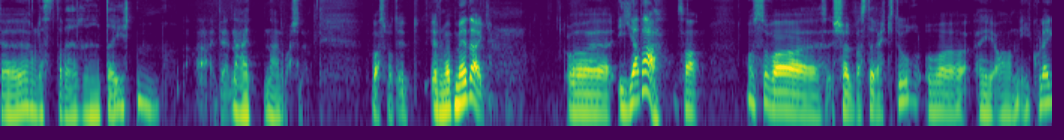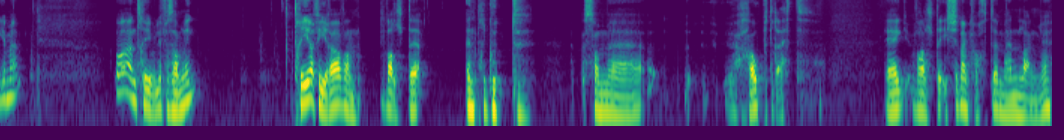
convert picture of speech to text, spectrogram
Det har lyst til å være daten. Nei, det, nei, nei, det var ikke det. Bare spurte er du med på middag. Og eh, ja da, sa han. Og så var selveste rektor og ei annen i kollegiet med. Og en trivelig forsamling. Tre av fire valgte entrecôte som eh, hauptrett. Jeg valgte ikke den korte, men lange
